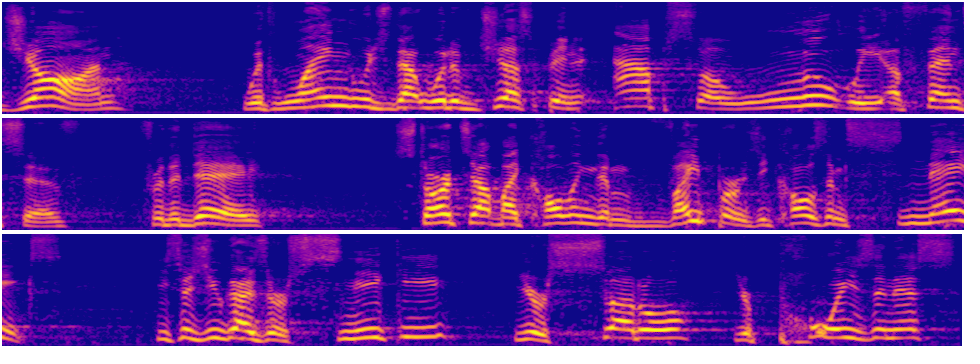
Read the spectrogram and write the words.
John, with language that would have just been absolutely offensive for the day, starts out by calling them vipers. He calls them snakes. He says, You guys are sneaky, you're subtle, you're poisonous,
